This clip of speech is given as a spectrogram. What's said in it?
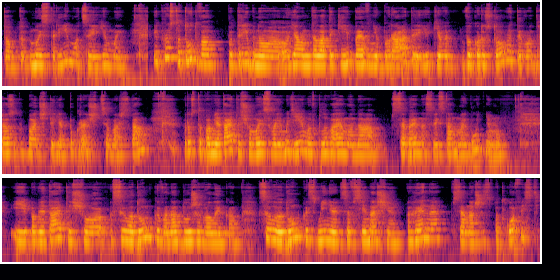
Тобто ми старіємо, це і є ми. І просто тут вам потрібно, я вам дала такі певні поради, які ви використовуєте, ви одразу побачите, як покращиться ваш стан. Просто пам'ятайте, що ми своїми діями впливаємо на себе, на свій стан в майбутньому. І пам'ятайте, що сила думки вона дуже велика. Силою думки змінюються всі наші гени, вся наша спадковість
